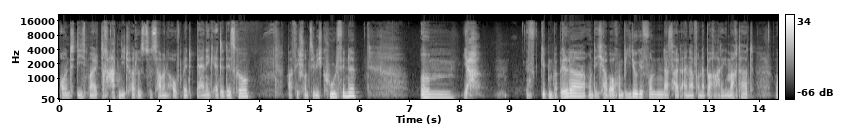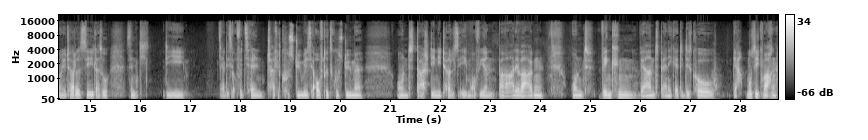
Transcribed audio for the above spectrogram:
und diesmal traten die Turtles zusammen auf mit Panic at the Disco, was ich schon ziemlich cool finde. Ähm, ja, es gibt ein paar Bilder und ich habe auch ein Video gefunden, das halt einer von der Parade gemacht hat, wo man die Turtles sieht. Also sind die, ja, diese offiziellen Turtle-Kostüme, diese Auftrittskostüme. Und da stehen die Turtles eben auf ihren Paradewagen und winken, während Panic at the Disco ja, Musik machen.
